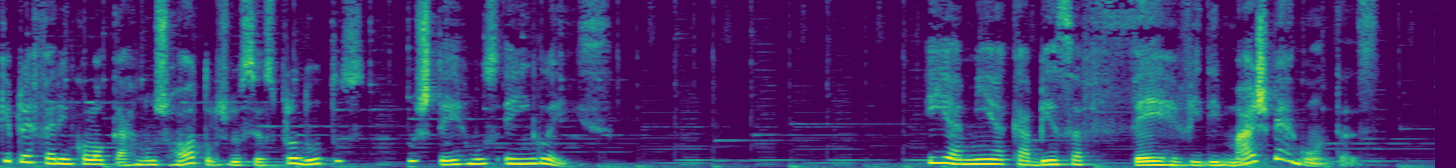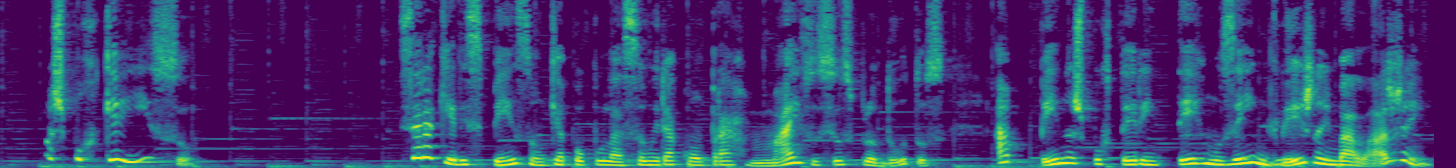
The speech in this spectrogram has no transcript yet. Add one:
que preferem colocar nos rótulos dos seus produtos os termos em inglês. E a minha cabeça ferve de mais perguntas. Mas por que isso? Será que eles pensam que a população irá comprar mais os seus produtos apenas por terem termos em inglês na embalagem?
